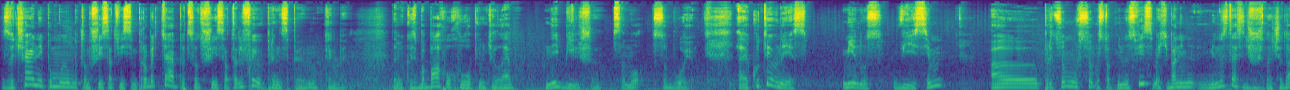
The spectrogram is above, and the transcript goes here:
Звичайний, по-моєму, там 68 пробиття, 560 альфи, в принципі, ну, як би, там якусь бабаху хлопнуть, але не більше, само собою. Е, кути вниз, мінус 8. А, при цьому всьому. Стоп, мінус 8, а хіба не мінус 10 ж наче, да?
